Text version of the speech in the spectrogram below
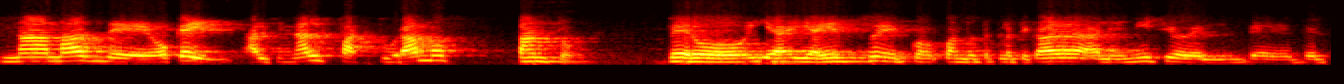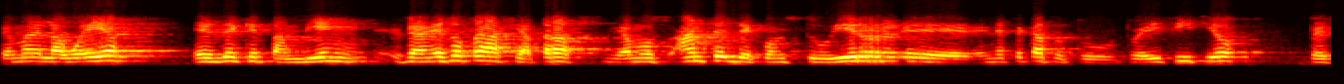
nada más de, ok, al final facturamos tanto, pero y, ahí es eh, cuando te platicaba al inicio del, del, tema de la huella, es de que también, o sea, eso fue hacia atrás, digamos, antes de construir, eh, en este caso, tu, tu edificio, pues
